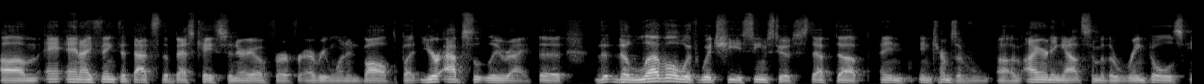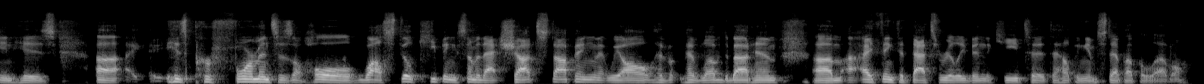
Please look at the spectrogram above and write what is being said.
Um, and, and, I think that that's the best case scenario for, for everyone involved. But you're absolutely right. The, the, the level with which he seems to have stepped up in, in terms of uh, ironing out some of the wrinkles in his uh, his performance as a whole, while still keeping some of that shot stopping that we all have, have loved about him. Um, I think that that's really been the key to, to helping him step up a level.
